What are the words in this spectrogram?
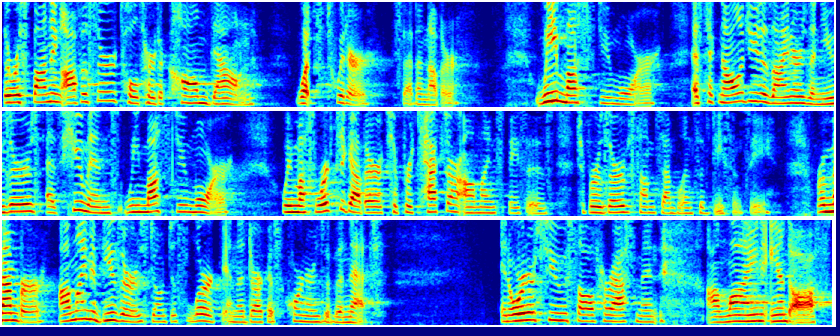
The responding officer told her to calm down. What's Twitter? said another. We must do more. As technology designers and users, as humans, we must do more. We must work together to protect our online spaces, to preserve some semblance of decency. Remember, online abusers don't just lurk in the darkest corners of the net. In order to solve harassment online and off,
